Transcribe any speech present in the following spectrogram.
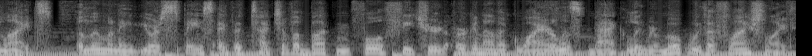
lights, illuminate your space at the touch of a button full-featured ergonomic wireless backlit remote with a flashlight.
